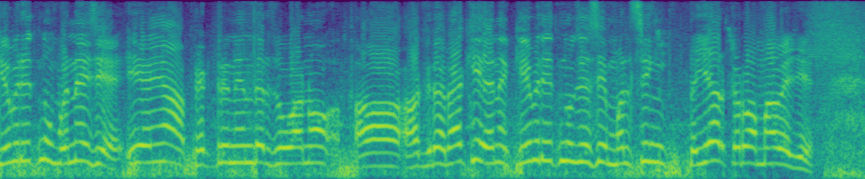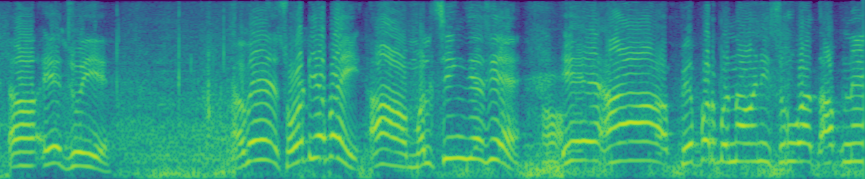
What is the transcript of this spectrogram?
કેવી રીતનું બને છે એ અહીંયા ફેક્ટરીની અંદર જોવાનો આગ્રહ રાખીએ અને કેવી રીતનું જે છે મલ્સિંગ તૈયાર કરવામાં આવે છે એ જોઈએ. હવે સોટિયાભાઈ આ મલસિંગ જે છે એ આ પેપર બનાવવાની શરૂઆત આપને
